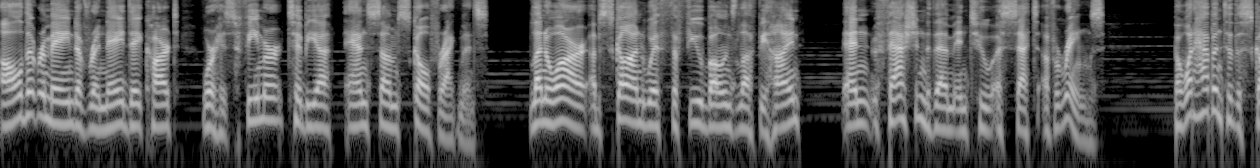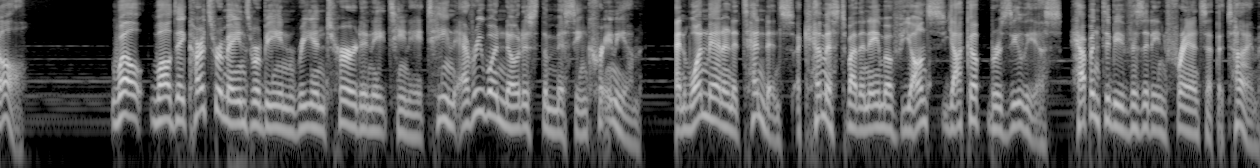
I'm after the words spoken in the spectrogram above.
All that remained of Rene Descartes were his femur, tibia, and some skull fragments. Lenoir absconded with the few bones left behind and fashioned them into a set of rings. But what happened to the skull? Well, while Descartes' remains were being reinterred in 1818, everyone noticed the missing cranium. And one man in attendance, a chemist by the name of Jöns Jacob Berzelius, happened to be visiting France at the time.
